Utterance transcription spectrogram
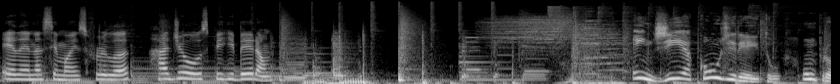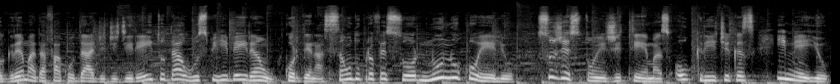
Helena Simões Furlan, Rádio USP Ribeirão. Em Dia com o Direito, um programa da Faculdade de Direito da USP Ribeirão, coordenação do professor Nuno Coelho. Sugestões de temas ou críticas, e-mail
